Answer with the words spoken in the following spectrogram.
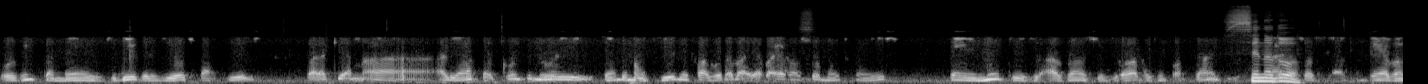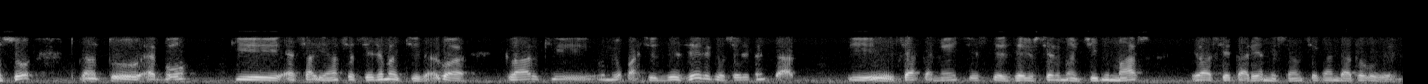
ouvindo também os líderes de outros partidos, para que a, a, aliança continue sendo mantida em favor da Bahia. A Bahia avançou muito com isso, tem muitos avanços de obras importantes. Senador. A social também avançou, portanto, é bom que essa aliança seja mantida. Agora, claro que o meu partido deseja que eu seja candidato e certamente esse desejo sendo mantido em março, eu aceitarei a missão de ser candidato ao governo.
